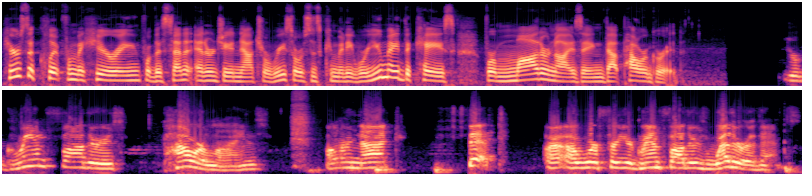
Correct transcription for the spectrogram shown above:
Here's a clip from a hearing for the Senate Energy and Natural Resources Committee where you made the case for modernizing that power grid. Your grandfather's power lines are not fit, uh, were for your grandfather's weather events.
